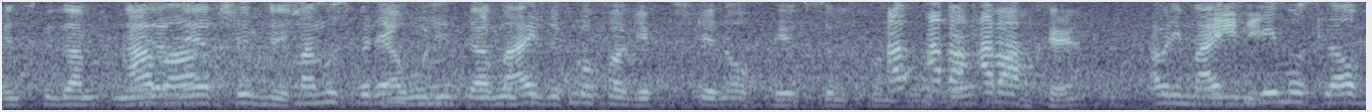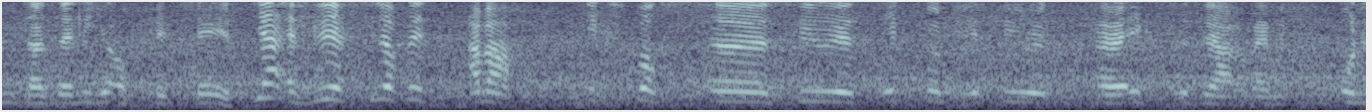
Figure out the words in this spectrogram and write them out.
insgesamt, nee, Aber nee, das stimmt nicht. man muss bedenken, da wo, die, die da, wo es diese meisten- Koffer gibt, stehen auch PS5-Konsolen. Aber, aber, aber Okay. Aber die meisten Wenig. Demos laufen tatsächlich auf PCs. Ja, es wird ja viel auf aber Xbox äh, Series X und Series äh, X ist ja und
